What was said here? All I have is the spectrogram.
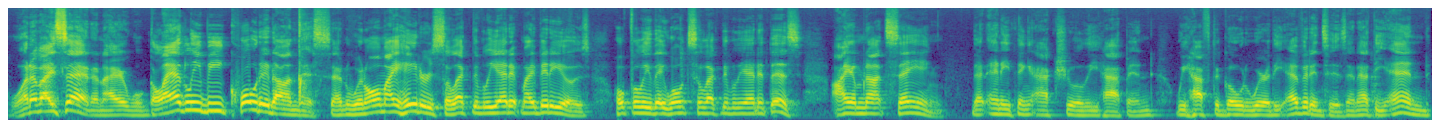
what have I said? And I will gladly be quoted on this. And when all my haters selectively edit my videos, hopefully they won't selectively edit this. I am not saying that anything actually happened. We have to go to where the evidence is. And at the end,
